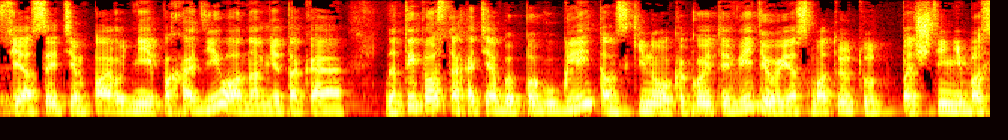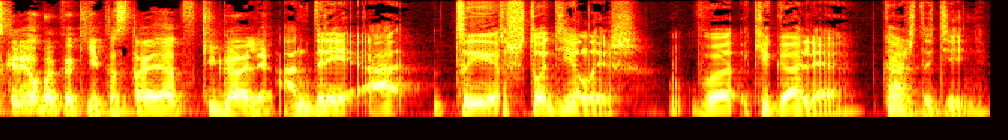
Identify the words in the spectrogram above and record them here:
Я с этим пару дней походил, она мне такая, да ты просто хотя бы погугли, там скинула какое-то видео, я смотрю, тут почти небоскребы какие-то стоят в Кигале. Андрей, а ты что делаешь в Кигале каждый день?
